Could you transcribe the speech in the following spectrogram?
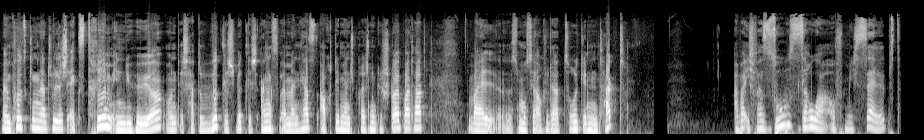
Mein Puls ging natürlich extrem in die Höhe und ich hatte wirklich, wirklich Angst, weil mein Herz auch dementsprechend gestolpert hat, weil es muss ja auch wieder zurück in den Takt. Aber ich war so sauer auf mich selbst,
